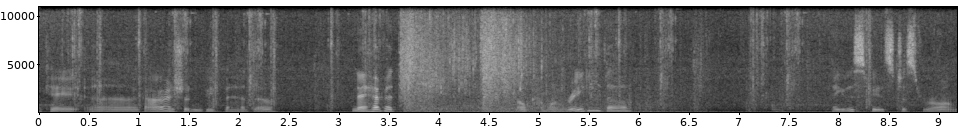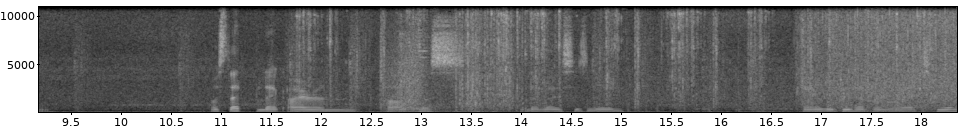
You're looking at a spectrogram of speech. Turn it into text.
Okay, uh, Gaga shouldn't be bad though. And I have it... Oh, come on, really though? Like this feels just wrong. Was that Black Iron Tarkus? Whatever is his name. Okay, we do have a red here.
